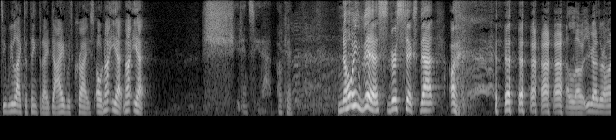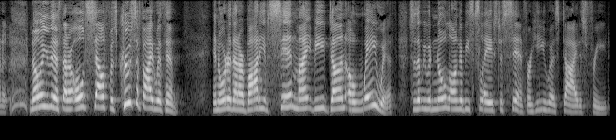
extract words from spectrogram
See, we like to think that I died with Christ. Oh, not yet, not yet. Shh, you didn't see that. Okay. Knowing this, verse 6, that. Uh, I love it. You guys are on it. Knowing this, that our old self was crucified with him in order that our body of sin might be done away with, so that we would no longer be slaves to sin. For he who has died is freed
